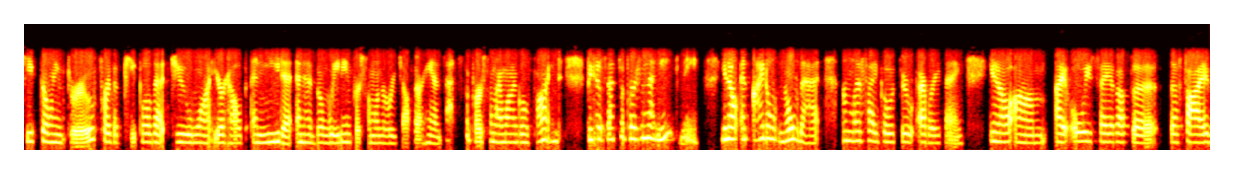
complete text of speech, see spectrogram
keep going through for the people that do want your help and need it and have been waiting for someone to reach out their hand. That's the person I want to go find because that's the person that needs me. You know, and I don't know that unless I go through everything. You know, um I always say about the the five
